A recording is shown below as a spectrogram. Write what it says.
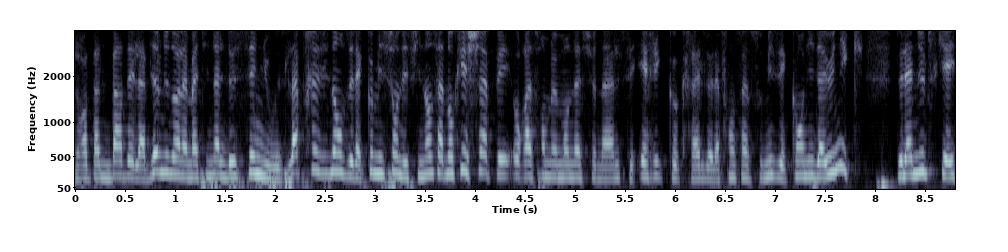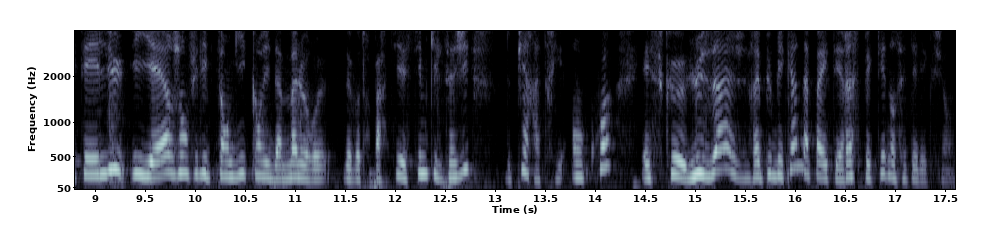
Jordan Bardella, bienvenue dans la matinale de CNews. La présidence de la Commission des finances a donc échappé au Rassemblement national. C'est Éric Coquerel de la France Insoumise et candidat unique de la NUPS qui a été élu hier. Jean-Philippe Tanguy, candidat malheureux de votre parti, estime qu'il s'agit de piraterie. En quoi est-ce que l'usage républicain n'a pas été respecté dans cette élection?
